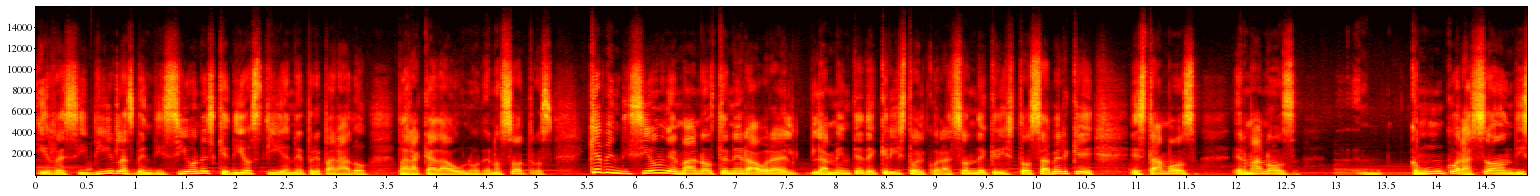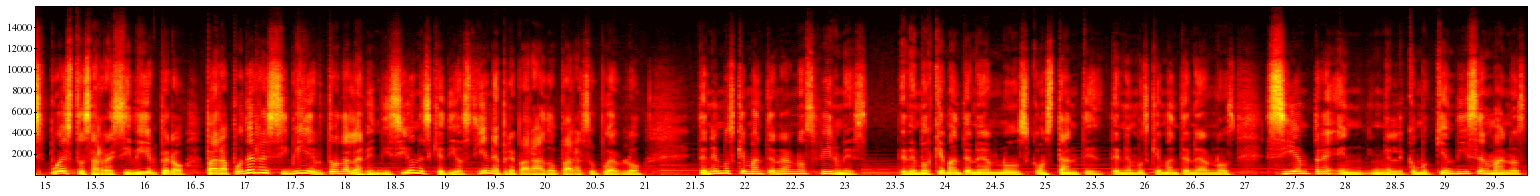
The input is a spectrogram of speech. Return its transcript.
y recibir las bendiciones que Dios tiene preparado para cada uno de nosotros. Qué bendición, hermanos, tener ahora la mente de Cristo, el corazón de Cristo, saber que estamos hermanos, con un corazón dispuestos a recibir, pero para poder recibir todas las bendiciones que Dios tiene preparado para su pueblo, tenemos que mantenernos firmes, tenemos que mantenernos constantes, tenemos que mantenernos siempre en, el, como quien dice hermanos,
